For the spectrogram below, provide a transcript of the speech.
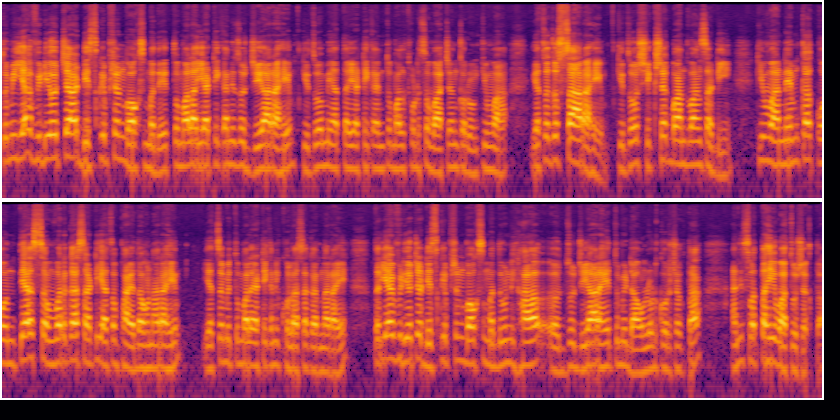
तुम्ही या व्हिडिओच्या डिस्क्रिप्शन बॉक्समध्ये तुम्हाला या ठिकाणी जो जी आर आहे की जो मी आता या ठिकाणी तुम्हाला थोडंसं वाचन करून किंवा याचा जो सार आहे की जो शिक्षक बांधवांसाठी किंवा नेमका कोणत्या संवर्गासाठी याचा फायदा होणार आहे याचा मी तुम्हाला या ठिकाणी खुलासा करणार आहे. तर या व्हिडिओच्या डिस्क्रिप्शन बॉक्समधून हा जो जी आर आहे तुम्ही डाउनलोड करू शकता आणि स्वतःही वाचू शकता.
